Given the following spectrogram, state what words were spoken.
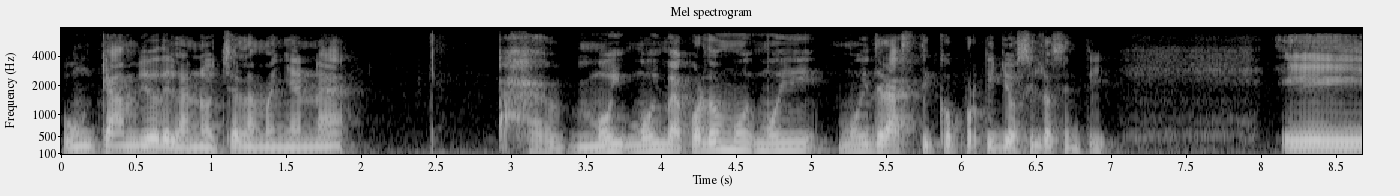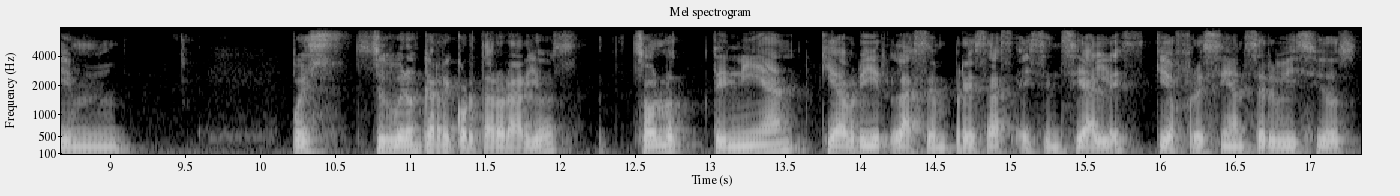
un cambio de la noche a la mañana ah, muy, muy, me acuerdo muy, muy, muy drástico porque yo sí lo sentí. Em, pues tuvieron que recortar horarios, solo tenían que abrir las empresas esenciales que ofrecían servicios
